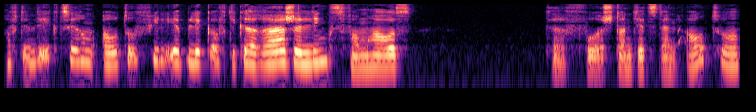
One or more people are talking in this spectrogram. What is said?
Auf dem Weg zu ihrem Auto fiel ihr Blick auf die Garage links vom Haus. Davor stand jetzt ein Auto,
